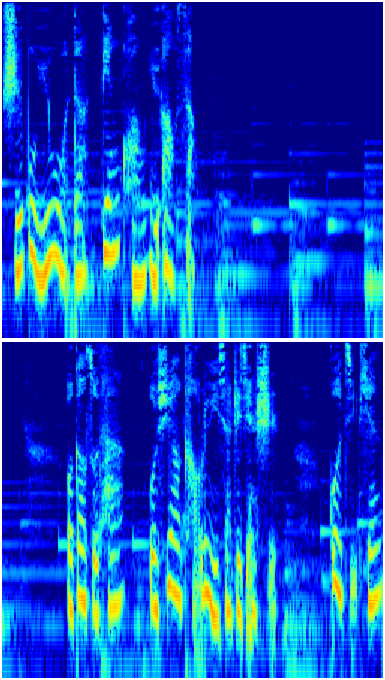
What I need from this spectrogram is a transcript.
时不与我的癫狂与懊丧。我告诉他，我需要考虑一下这件事，过几天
